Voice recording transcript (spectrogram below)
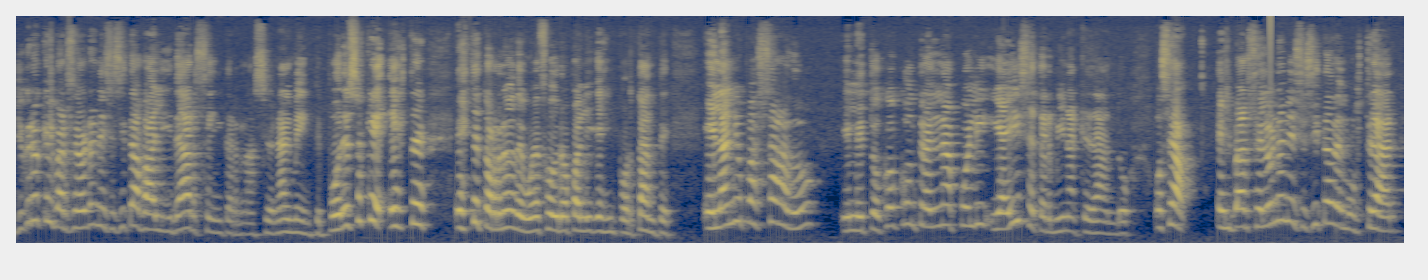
Yo creo que el Barcelona necesita validarse internacionalmente. Por eso es que este, este torneo de UEFA Europa League es importante. El año pasado eh, le tocó contra el Napoli y ahí se termina quedando. O sea, el Barcelona necesita demostrar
